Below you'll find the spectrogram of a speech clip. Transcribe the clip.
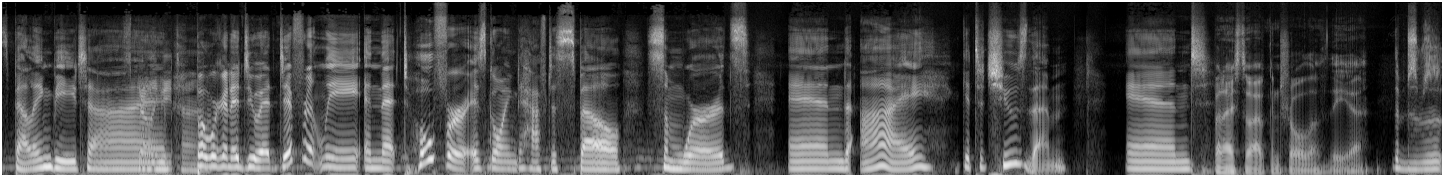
spelling bee time. Spelling bee time. But we're going to do it differently in that Topher is going to have to spell some words and I get to choose them. And but I still have control of the. Uh, the bzz,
